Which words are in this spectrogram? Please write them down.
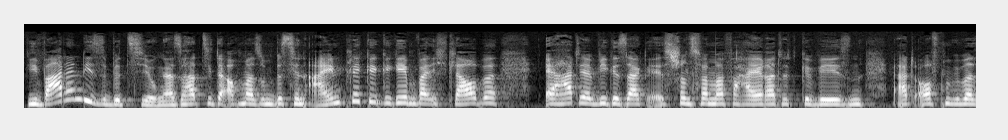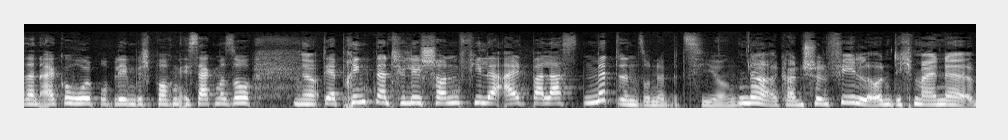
Wie war denn diese Beziehung? Also hat sie da auch mal so ein bisschen Einblicke gegeben, weil ich glaube, er hat ja, wie gesagt, er ist schon zweimal verheiratet gewesen, er hat offen über sein Alkoholproblem gesprochen. Ich sag mal so, Ja. der bringt natürlich schon viele Altballasten mit in so eine Beziehung. Ja, ganz schön viel. Und ich meine,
